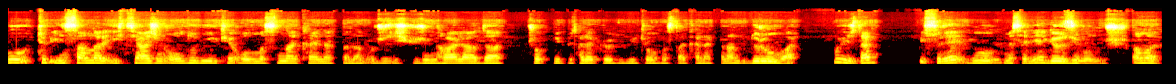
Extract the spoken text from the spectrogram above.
Bu tip insanlara ihtiyacın olduğu bir ülke olmasından kaynaklanan, ucuz iş gücünün hala da çok büyük bir talep gördüğü bir ülke olmasından kaynaklanan bir durum var. Bu yüzden bir süre bu meseleye göz yumulmuş. Ama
